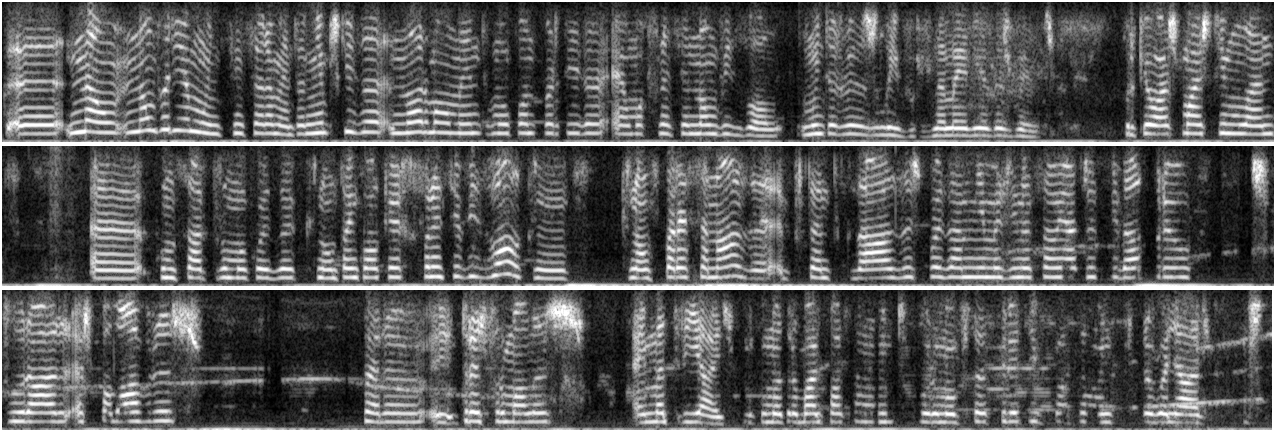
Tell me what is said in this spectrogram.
não, não varia muito, sinceramente. A minha pesquisa, normalmente, o meu ponto de partida é uma referência não visual, muitas vezes livros, na maioria das vezes. Porque eu acho mais estimulante uh, começar por uma coisa que não tem qualquer referência visual, que, que não se parece a nada, portanto, que dá asas depois à minha imaginação e à criatividade para eu explorar as palavras para transformá-las em materiais, porque o meu trabalho passa muito por, o meu processo criativo passa muito por trabalhar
